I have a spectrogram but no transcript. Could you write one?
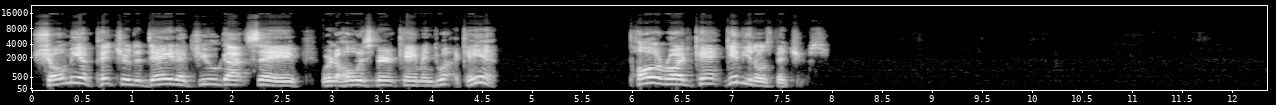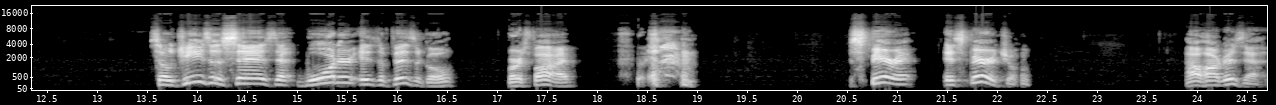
Show me a picture the day that you got saved where the Holy Spirit came into it. I can't. Polaroid can't give you those pictures. So Jesus says that water is the physical, verse 5. Spirit is spiritual. How hard is that?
